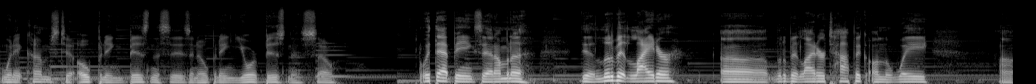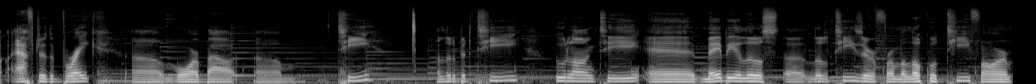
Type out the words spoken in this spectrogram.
when it comes to opening businesses and opening your business. So with that being said, I'm gonna do a little bit lighter, a uh, little bit lighter topic on the way uh, after the break. Uh, more about um, tea, a little bit of tea, oolong tea, and maybe a little uh, little teaser from a local tea farm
